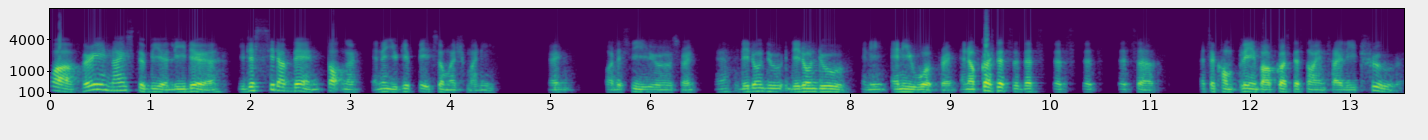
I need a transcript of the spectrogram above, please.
"Wow, very nice to be a leader. Ah. You just sit up there and talk, ah, and then you get paid so much money, right?" Or the CEOs, right? Yeah, they don't do they don't do any any work, right? And of course, that's a, that's that's that's that's a that's a complaint, but of course, that's not entirely true.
